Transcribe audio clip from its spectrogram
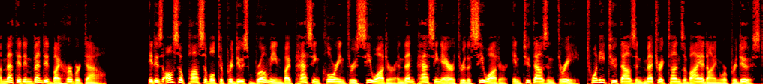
a method invented by Herbert Dow. It is also possible to produce bromine by passing chlorine through seawater and then passing air through the seawater. In 2003, 22,000 metric tons of iodine were produced.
